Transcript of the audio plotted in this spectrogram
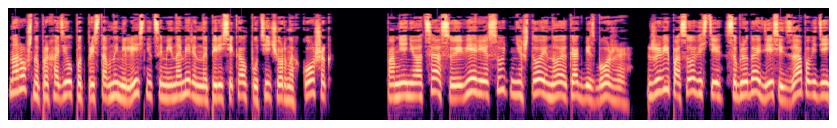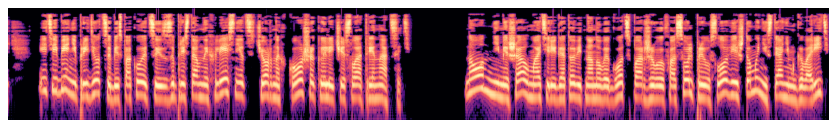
Нарочно проходил под приставными лестницами и намеренно пересекал пути черных кошек. По мнению отца, суеверие – суть не что иное, как безбожие. Живи по совести, соблюдай десять заповедей, и тебе не придется беспокоиться из-за приставных лестниц, черных кошек или числа тринадцать. Но он не мешал матери готовить на Новый год спаржевую фасоль при условии, что мы не станем говорить,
